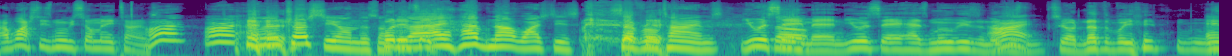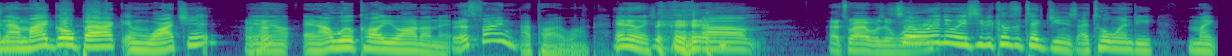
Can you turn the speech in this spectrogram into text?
I've watched these movies so many times. All right, all right. I'm gonna trust you on this one But I, like- I have not watched these several times. USA, So- man. USA has movies and they All just right. show nothing but movies. And I them. might go back and watch it, Uh-huh. and, I'll, and I will call you out on it. That's fine. I probably won't. Anyways, um, That's why I wasn't so worried. anyways, he becomes a tech genius. I told Wendy, I'm like,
